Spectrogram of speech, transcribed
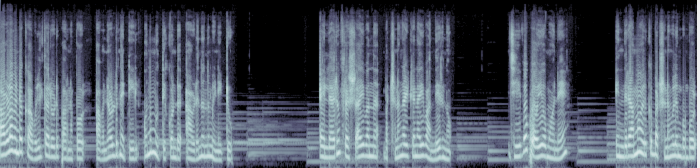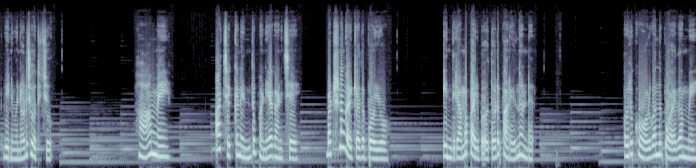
അവൾ അവന്റെ കവിളിൽ തലോടി പറഞ്ഞപ്പോൾ അവൻ അവളുടെ നെറ്റിയിൽ ഒന്ന് മുത്തിക്കൊണ്ട് അവിടെ നിന്നും എണീറ്റു. എല്ലാവരും ഫ്രഷായി വന്ന് ഭക്ഷണം കഴിക്കാനായി വന്നിരുന്നു. ജീവ പോയോ മോനെ? ഇന്ദിരാമ്മ അവർക്ക് ഭക്ഷണം വിളമ്പുമ്പോൾ വിനുവിനോട് ചോദിച്ചു. ഹാ അമ്മേ. ആ ചെക്കൻ എന്ത് പണിയാ കാണിച്ചേ? ഭക്ഷണം കഴിക്കാതെ പോയോ? ഇന്ദിരാമ്മ പരിഭവത്തോട് പറയുന്നുണ്ട്. ഒരു കോൾ വന്ന് പോയതമ്മേ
